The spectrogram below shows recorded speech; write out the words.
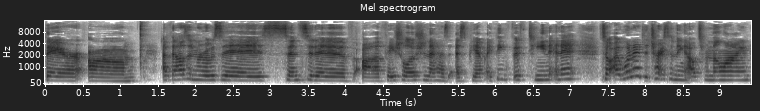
their um, A Thousand Roses sensitive uh, facial lotion that has SPF, I think 15 in it. So I wanted to try something else from the line.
